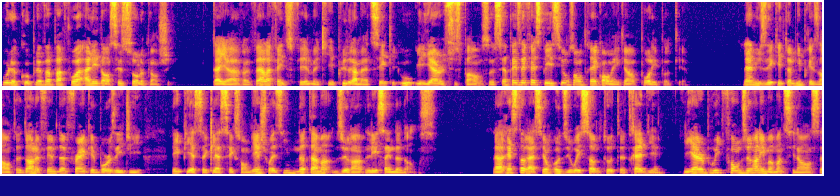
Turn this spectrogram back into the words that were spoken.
où le couple va parfois aller danser sur le plancher. D'ailleurs, vers la fin du film, qui est plus dramatique, où il y a un suspense, certains effets spéciaux sont très convaincants pour l'époque. La musique est omniprésente dans le film de Frank Borzage. Les pièces classiques sont bien choisies, notamment durant les scènes de danse. La restauration audio est somme toute très bien. Il y a un bruit de fond durant les moments de silence,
